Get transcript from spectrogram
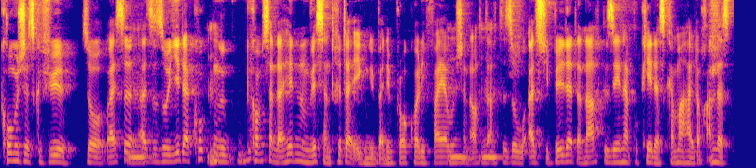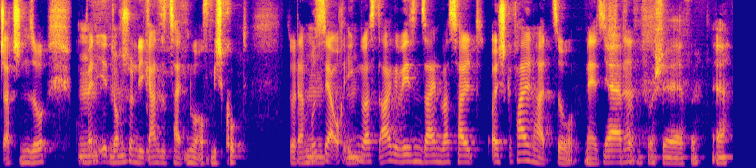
komisches Gefühl. So, weißt du? Mhm. Also so jeder guckt und du kommst dann dahin und wirst dann Dritter irgendwie bei dem Pro Qualifier, wo ich dann auch Mhm. dachte, so, als ich die Bilder danach gesehen habe, okay, das kann man halt auch anders judgen. So. Und wenn Mhm. ihr doch schon die ganze Zeit nur auf mich guckt, so, dann muss ja auch irgendwas da gewesen sein, was halt euch gefallen hat, so mäßig. Ja, ne? voll, voll, voll. Ja.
